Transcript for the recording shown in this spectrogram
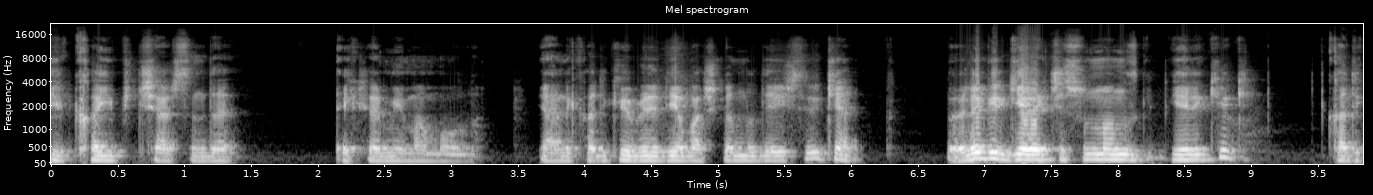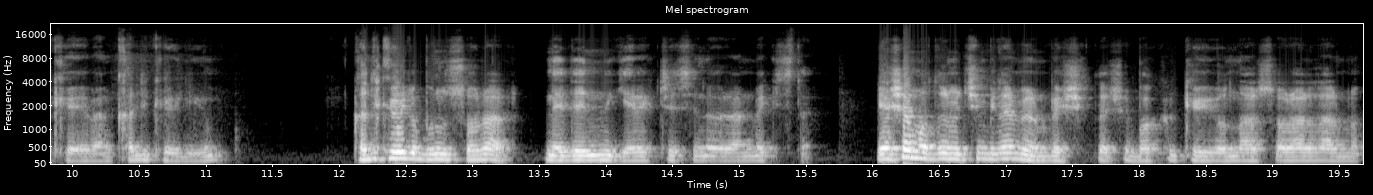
bir kayıp içerisinde Ekrem İmamoğlu. Yani Kadıköy Belediye Başkanı'nı değiştirirken öyle bir gerekçe sunmanız gerekiyor ki Kadıköy'e ben Kadıköylüyüm. Kadıköylü bunu sorar. Nedenini, gerekçesini öğrenmek ister. Yaşamadığım için bilemiyorum Beşiktaş'ı, Bakırköy'ü onlar sorarlar mı?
